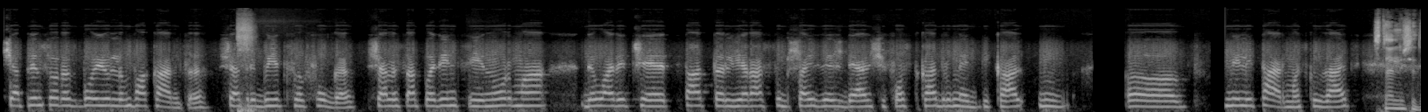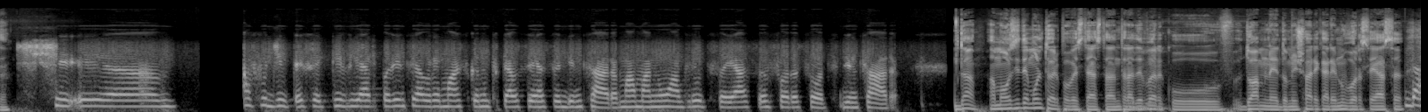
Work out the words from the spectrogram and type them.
și a prins-o războiul în vacanță și a trebuit să fugă și a lăsat părinții în urmă deoarece tatăl era sub 60 de ani și fost cadru medical, m, uh, militar, mă scuzați, Stai liniștită. și uh, a fugit efectiv, iar părinții au rămas că nu puteau să iasă din țară. Mama nu a vrut să iasă fără soț din țară. Da, am auzit de multe ori povestea asta, într-adevăr, cu doamne, domnișoare care nu vor să iasă Da.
